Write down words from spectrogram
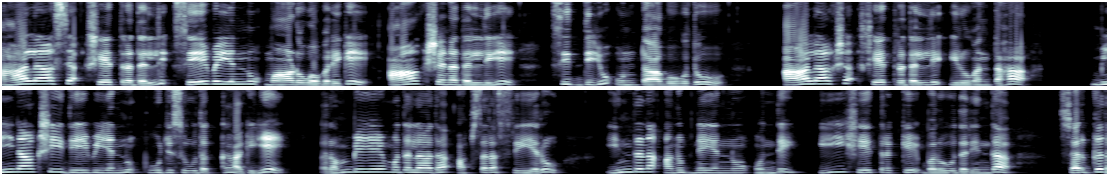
ಆಲಾಸ್ಯ ಕ್ಷೇತ್ರದಲ್ಲಿ ಸೇವೆಯನ್ನು ಮಾಡುವವರಿಗೆ ಆ ಕ್ಷಣದಲ್ಲಿಯೇ ಸಿದ್ಧಿಯು ಉಂಟಾಗುವುದು. ಆಲಾಕ್ಷ ಕ್ಷೇತ್ರದಲ್ಲಿ ಇರುವಂತಹ ಮೀನಾಕ್ಷಿ ದೇವಿಯನ್ನು ಪೂಜಿಸುವುದಕ್ಕಾಗಿಯೇ ರಂಭೆಯೇ ಮೊದಲಾದ ಅಪ್ಸರ ಸ್ತ್ರೀಯರು ಇಂದ್ರನ ಅನುಜ್ಞೆಯನ್ನು ಹೊಂದಿ ಈ ಕ್ಷೇತ್ರಕ್ಕೆ ಬರುವುದರಿಂದ ಸ್ವರ್ಗದ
